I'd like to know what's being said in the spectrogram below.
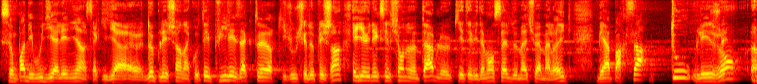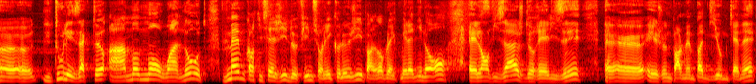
ce ne sont pas des Woody Alleniens, c'est-à-dire qu'il y a deux Pléchins d'un côté, puis les acteurs qui jouent chez deux Pléchins, et il y a une exception notable qui est évidemment celle de Mathieu Amalric, mais à part ça, tous les gens euh, tous les acteurs à un moment ou un autre, même quand il s'agit de films sur l'écologie, par exemple avec Mélanie Laurent, elle envisage de réaliser, euh, et je ne parle même pas de Guillaume Canet,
